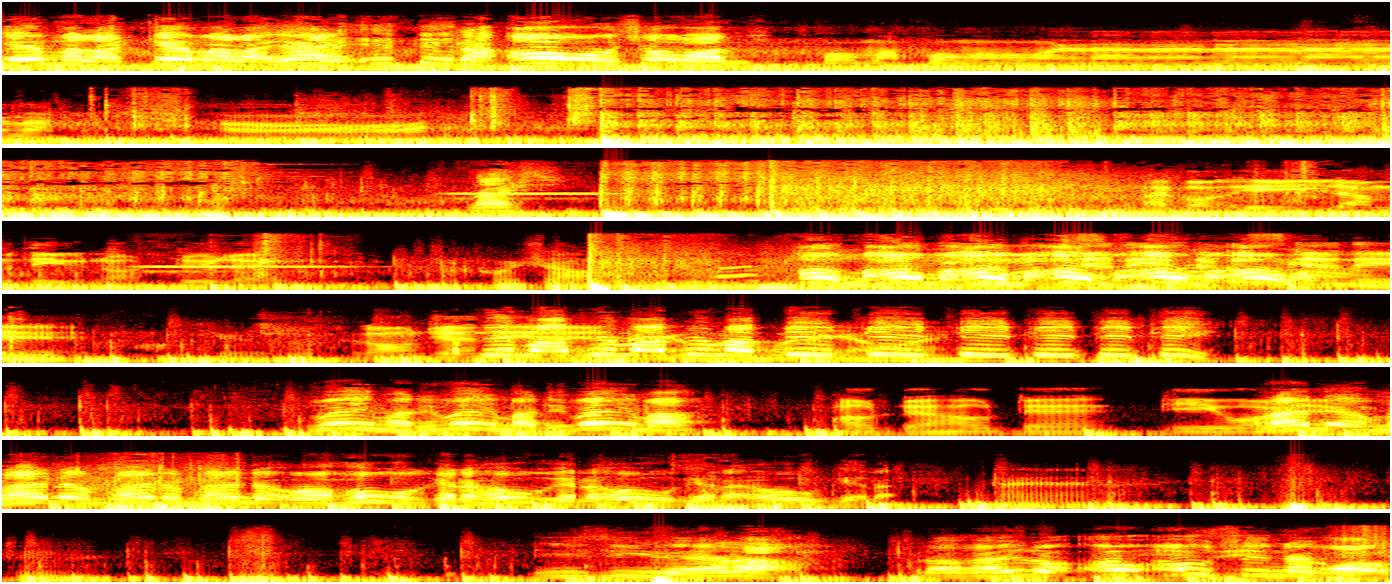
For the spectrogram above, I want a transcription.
ကဲမလားကဲမလားရတယ်အေးစေးလားအော်အော်ရှော့ပါပြီပေါ်မှာပေါ်မှာပေါ်မှာလာလာလာလာလာဟော nice အကောင်အေးလာမသိဘူးနော်တွေးလိုက်ခုံးချောင်းအောက်မအောက်မအောက်မအောက်မအောက်မအောက်မကောင်းကြပြမပြမပြမပြီပြီပြီပြီပြီပြီဝေးမဒီဝေးမဒီဝေးမဟုတ်တယ်ဟုတ်တယ်ပြေးသွားလိုက်နေလိုက်နေလိုက်နေလိုက်နေဟုတ်ကဲ့ဟုတ်ကဲ့ဟုတ်ကဲ့ဟုတ်ကဲ့အဲ easy ပဲလားတော့ခါကြီးတော့အောက်အောက်စင်းတဲ့ကောင်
